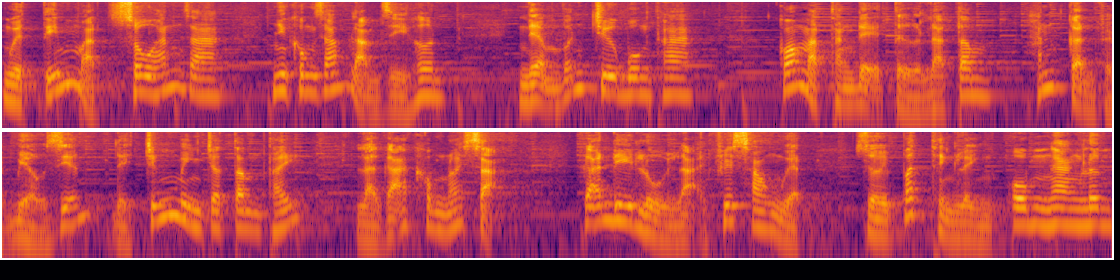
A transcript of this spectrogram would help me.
Nguyệt tím mặt xô hắn ra nhưng không dám làm gì hơn. Niệm vẫn chưa buông tha. Có mặt thằng đệ tử là Tâm, hắn cần phải biểu diễn để chứng minh cho Tâm thấy là gã không nói sạng. Gã đi lùi lại phía sau Nguyệt rồi bất thình lình ôm ngang lưng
